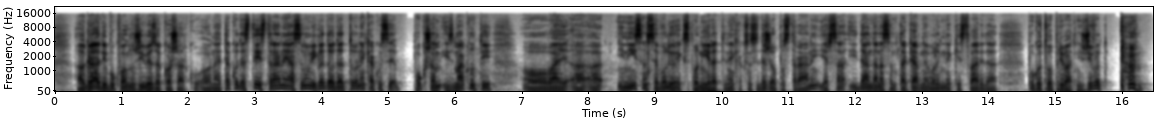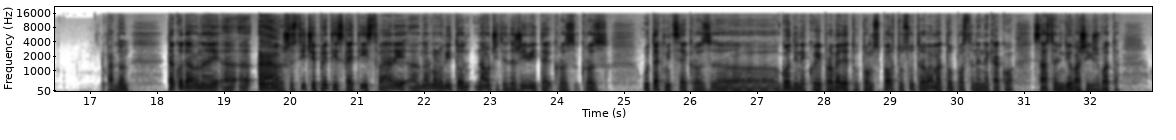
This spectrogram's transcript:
grad je bukvalno živio za košarku. Ona, tako da s te strane ja sam uvijek gledao da to nekako se pokušam izmaknuti ovaj, a, a, i nisam se volio eksponirati, nekako sam se držao po strani, jer sa, i dan danas sam takav, ne volim neke stvari da, pogotovo privatni život, pardon, Tako da onaj što se tiče pritiska i ti stvari, normalno vi to naučite da živite kroz kroz utakmice, kroz e, e, e, godine koje provedete u tom sportu, sutra vama to postane nekako sastavni dio vaših života.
